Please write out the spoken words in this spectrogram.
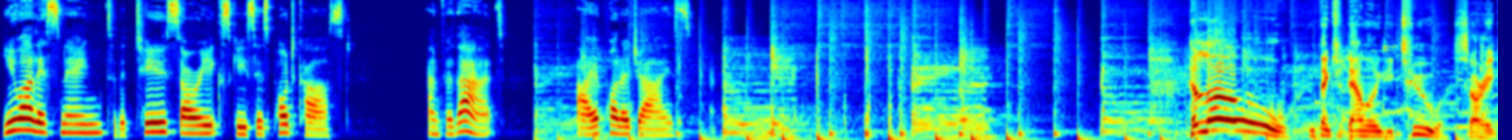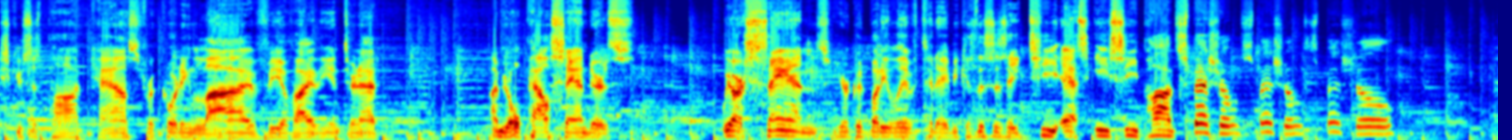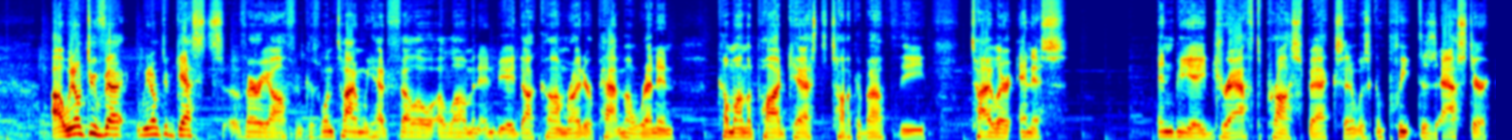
You are listening to the Two Sorry Excuses podcast, and for that, I apologise. Hello, and thanks for downloading the Two Sorry Excuses podcast, recording live via via the internet. I'm your old pal Sanders. We are Sans, your good buddy Live today because this is a TSEC pod special, special, special. Uh, we don't do ve- we don't do guests very often because one time we had fellow alum and NBA.com writer Pat Melrennan come on the podcast to talk about the Tyler Ennis NBA draft prospects, and it was a complete disaster.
